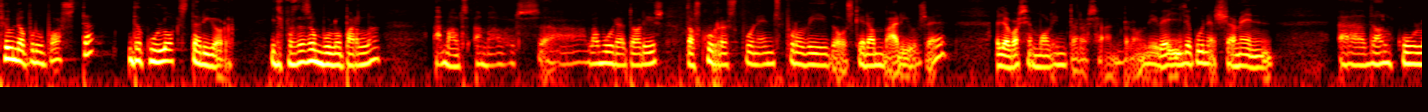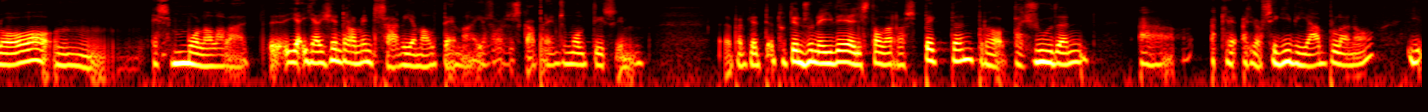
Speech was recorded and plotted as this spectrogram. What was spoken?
fer una proposta de color exterior i després desenvolupar-la amb els, amb els uh, laboratoris dels corresponents proveïdors, que eren diversos. Eh? Allò va ser molt interessant, però el nivell de coneixement uh, del color um, és molt elevat. Hi ha, hi ha gent realment sàvia amb el tema i aleshores és que aprens moltíssim. Eh, perquè tu tens una idea, ells te la respecten, però t'ajuden a, a que allò sigui viable, no? i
